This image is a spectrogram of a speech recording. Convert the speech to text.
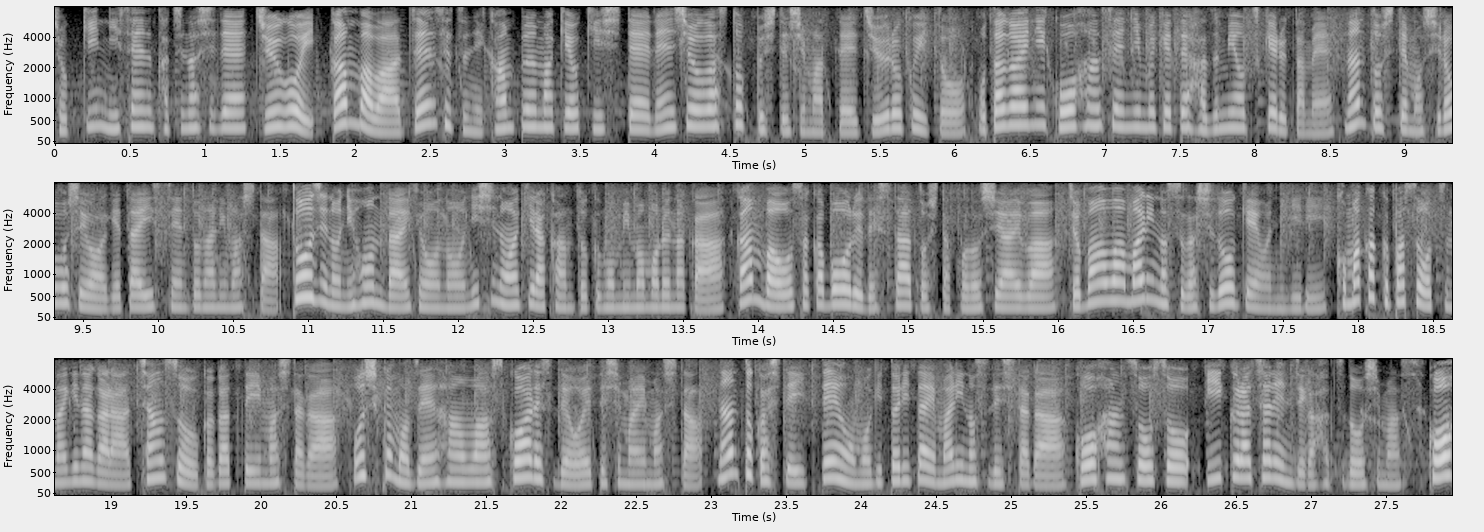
直近2戦勝ちなしで15位、ガンバは前節に完封負けを喫して連勝がストップしてしまって16位と、お互いに後半戦に向けて弾みをつけるため、何としても白星を挙げたい一戦となりました。当時の日本代表の西野明監督も見守る中、ガンバ大阪ボールでスタートしたこの試合は、序盤はマリノスが主導権を握り、細かくパスをつなぎながらチャンスを伺っていましたが、惜しくも前半はスコアレスで終えてしまいました。なんとかして1点をもぎ取りたいマリノスでしたが、後半早々、飯倉チャレンジが発動します。後半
